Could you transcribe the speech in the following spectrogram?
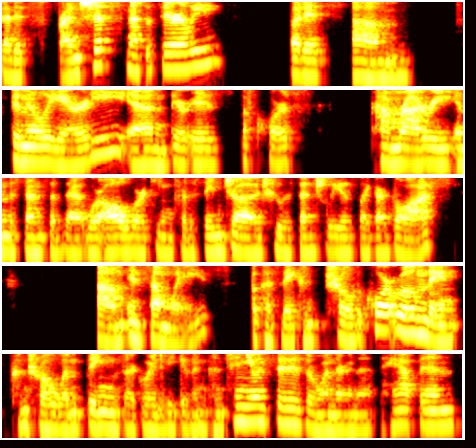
that it's friendships necessarily, but it's um, familiarity, and there is, of course, camaraderie in the sense of that we're all working for the same judge, who essentially is like our boss um, in some ways because they control the courtroom, they control when things are going to be given continuances or when they're going to happen.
